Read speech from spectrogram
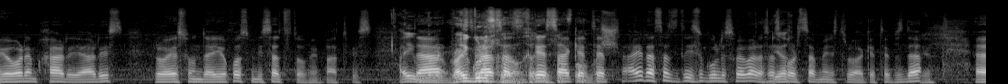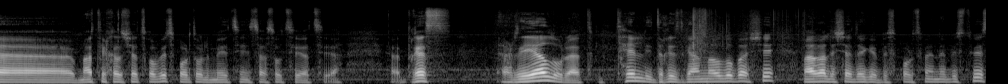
მეორე მხარე არის, რომ ეს უნდა იყოს მისაწვდომი მათთვის. აი, რა იგულისხმება დღეს აკეთებს? აი, რასაც ის იგულისხმება, რასაც სპორტის სამინისტრო აკეთებს და აა მათი ხელშეწყობით სპორტული მედიცინის ასოციაცია. დღეს რეალურად მთელი დღის განმავლობაში მაღალი შედეგების სპორტსმენებისთვის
